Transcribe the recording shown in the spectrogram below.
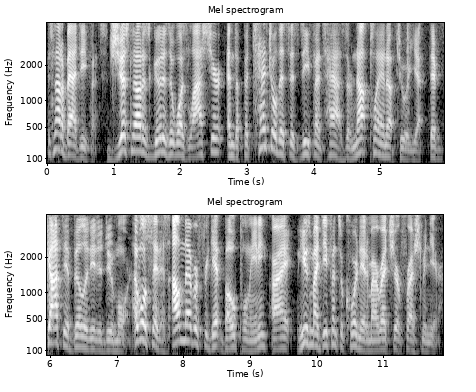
It's not a bad defense, just not as good as it was last year. And the potential that this defense has, they're not playing up to it yet. They've got the ability to do more. I will say this I'll never forget Bo Pelini. All right, he was my defensive coordinator my redshirt freshman year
